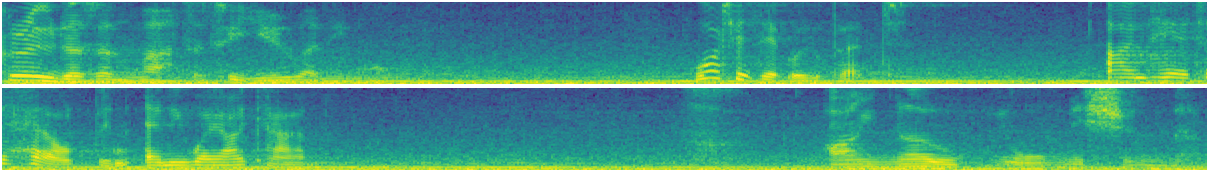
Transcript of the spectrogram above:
crew doesn't matter to you anymore. What is it, Rupert? I'm here to help in any way I can. I know your mission, Meryl.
